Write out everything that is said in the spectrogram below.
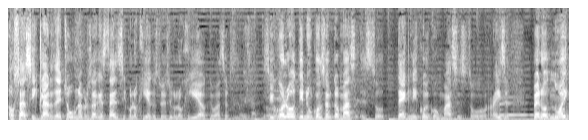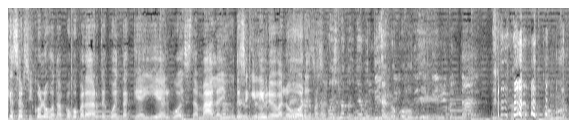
o sea, sí, claro, de hecho una persona que está en psicología, que estudia psicología o que va a ser psicólogo tiene un concepto más esto técnico y con más esto raíces, pero no hay que ser psicólogo tampoco para darte cuenta que ahí algo está mal, hay un desequilibrio de valores, Pero, Puede ser cosas. una pequeña mentira, ¿no? Como Un desequilibrio que. mental. ¿Cómo?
